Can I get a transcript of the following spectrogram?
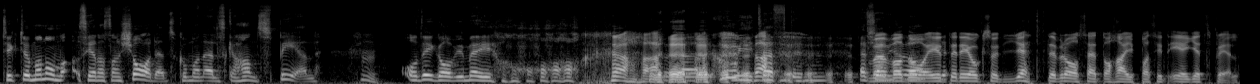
tyckte man om senast Uncharted så kommer man älska hans spel. Hmm. Och det gav ju mig det skithäftigt. Eftersom Men vadå, jag- är inte det också ett jättebra sätt att hypa sitt eget spel?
